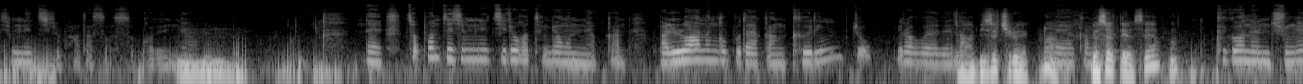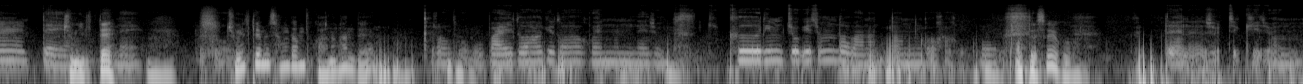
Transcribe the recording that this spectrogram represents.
심리 치료 받았었거든요. 음. 네, 첫 번째 심리 치료 같은 경우는 약간 말로 하는 것보다 약간 그림 쪽이라고 해야 되나? 아 미술 치료했구나. 네, 몇 살 때였어요? 어? 그거는 중1 때. 중1 때? 네. 음. 그리고, 중1 때면 상담도 가능한데. 그러고 뭐 말도 하기도 하고 했는데 좀 그림 쪽이 좀 더 많았던 것 같고 어땠어요 그거는? 그때는 솔직히 좀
